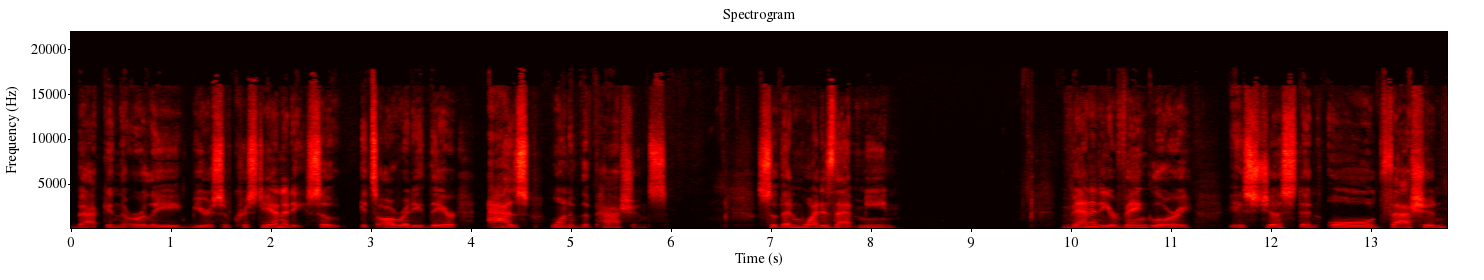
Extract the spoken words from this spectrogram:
back in the early years of Christianity. So it's already there as one of the passions. So then, what does that mean? Vanity or vainglory is just an old fashioned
